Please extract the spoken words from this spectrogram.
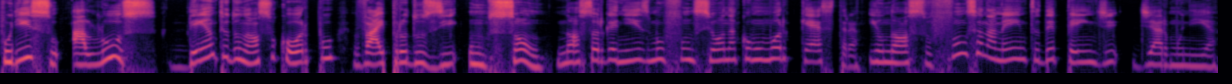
Por isso, a luz dentro do nosso corpo vai produzir um som. Nosso organismo funciona como uma orquestra e o nosso funcionamento depende de harmonia.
